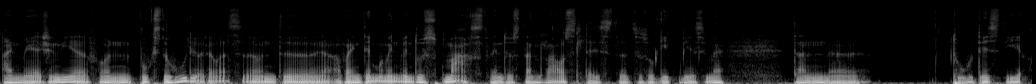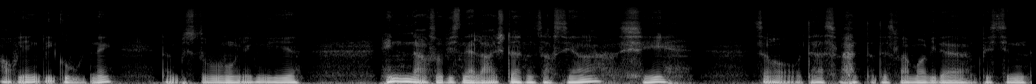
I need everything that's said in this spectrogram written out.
ein Märchen hier von Buxtehude oder was. Und, äh, ja, aber in dem Moment, wenn du es machst, wenn du es dann rauslässt, also so geht mir es immer, dann äh, tut es dir auch irgendwie gut, ne? Dann bist du irgendwie hinten nach so ein bisschen erleichtert und sagst, ja, schön. So, das war, das war mal wieder ein bisschen,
